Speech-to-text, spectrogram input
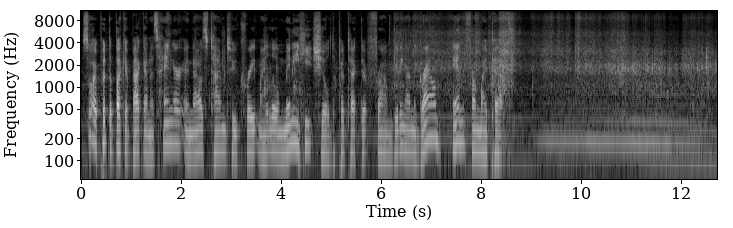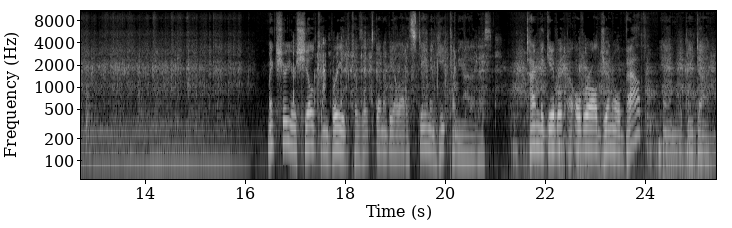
So I put the bucket back on its hanger and now it's time to create my little mini heat shield to protect it from getting on the ground and from my pets. Make sure your shield can breathe because it's going to be a lot of steam and heat coming out of this. Time to give it an overall general bath and we'll be done.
